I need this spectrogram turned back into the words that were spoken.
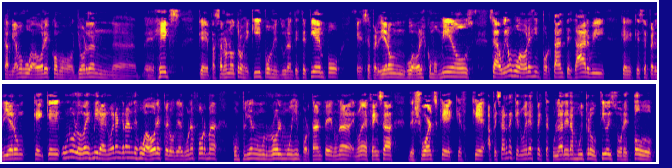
Cambiamos jugadores como Jordan eh, eh, Hicks, que pasaron a otros equipos en- durante este tiempo. Eh, se perdieron jugadores como Mills. O sea, hubieron jugadores importantes, Darby, que, que se perdieron, que, que uno lo ve, mira, no eran grandes jugadores, pero de alguna forma cumplían un rol muy importante en una, en una defensa de Schwartz que, que a pesar de que no era espectacular, era muy productiva y sobre todo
